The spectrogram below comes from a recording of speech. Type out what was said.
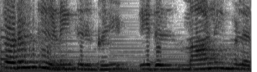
தொடர்ந்து இணைந்திருங்கள். இது மாலை மலர்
